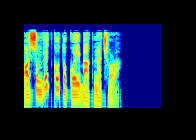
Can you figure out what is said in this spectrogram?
اور سموت کو تو کوئی باق نہ چھوڑا۔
